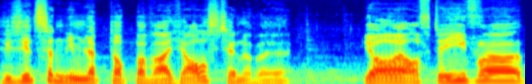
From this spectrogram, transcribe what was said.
wie sieht es denn im Laptop-Bereich aus, generell? Ja, auf der IFA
